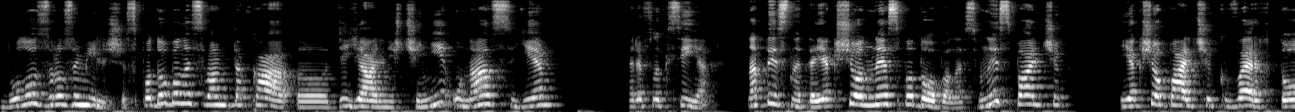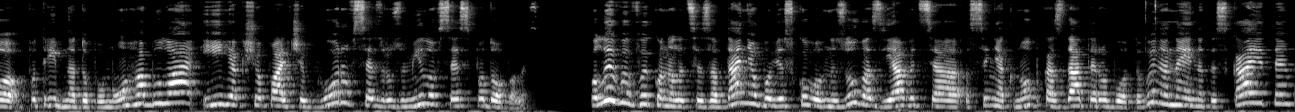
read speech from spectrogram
було зрозуміліше, сподобалась вам така е, діяльність чи ні, у нас є рефлексія. Натиснете, якщо не сподобалось, вниз пальчик. Якщо пальчик вверх, то потрібна допомога була, і якщо пальчик вгору, все зрозуміло, все сподобалось. Коли ви виконали це завдання, обов'язково внизу у вас з'явиться синя кнопка Здати роботу. Ви на неї натискаєте е,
